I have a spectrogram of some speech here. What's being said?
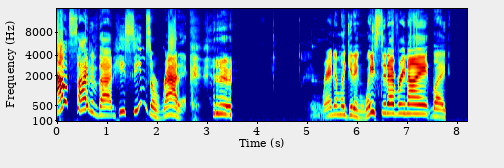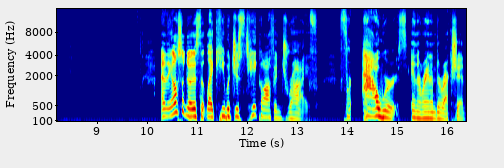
outside of that, he seems erratic. Randomly getting wasted every night, like and they also noticed that like he would just take off and drive hours in a random direction.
